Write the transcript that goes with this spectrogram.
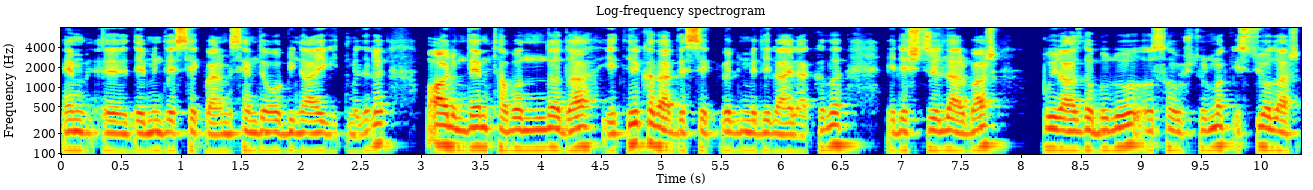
hem e, Dem'in destek vermesi hem de o binaya gitmeleri. Malum Dem tabanında da yeteri kadar destek verilmediği ile alakalı eleştiriler var. Bu biraz da bunu savuşturmak istiyorlar.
